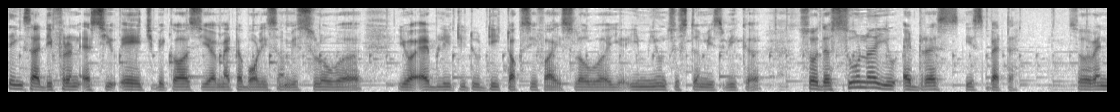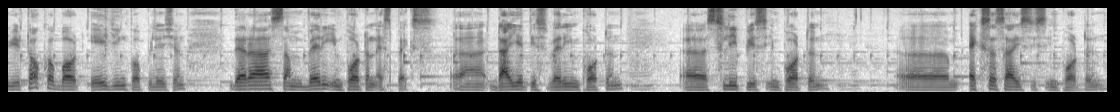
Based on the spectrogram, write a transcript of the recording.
things are different as you age because your metabolism is slower, your ability to detoxify is slower, your immune system is weaker. So the sooner you address is better. So when we talk about aging population, there are some very important aspects. Uh, diet is very important, uh, sleep is important, um, exercise is important,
